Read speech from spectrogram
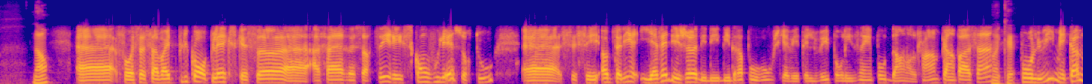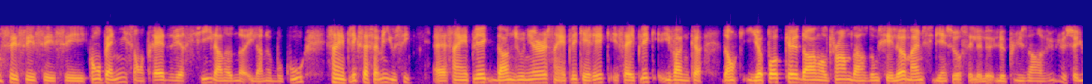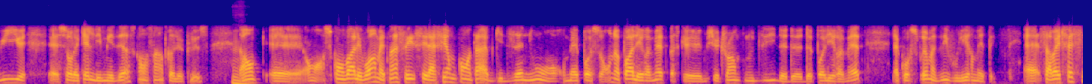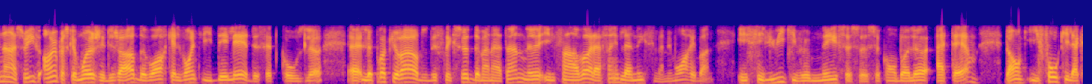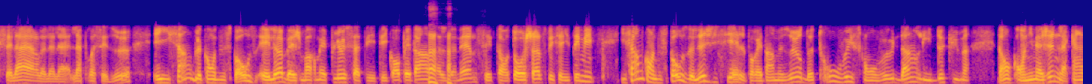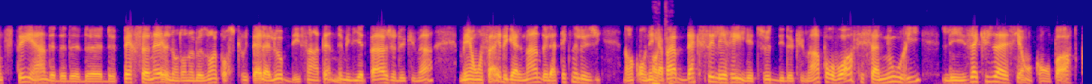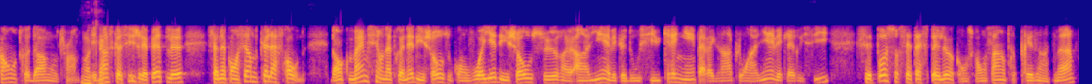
Non? Euh, faut, ça, ça va être plus complexe que ça à, à faire ressortir. Et ce qu'on voulait surtout, euh, c'est obtenir. Il y avait déjà des, des, des, drapeaux rouges qui avaient été levés pour les impôts de Donald Trump. Puis en passant, okay. pour lui, mais comme ces, ces, ces, ces compagnies sont très diversifiées, il en a, il en a beaucoup. Ça implique sa famille aussi. Euh, ça implique Don Jr., ça implique Eric et ça implique Ivanka. Donc, il n'y a pas que Donald Trump dans ce dossier-là, même si bien sûr c'est le, le, le, plus en vue, celui euh, sur lequel les médias se concentrent le plus. Mhm. Mmh. Donc, euh, on, ce qu'on va aller voir maintenant, c'est la firme comptable qui disait nous, on remet pas ça, on n'a pas à les remettre parce que M. Trump nous dit de ne pas les remettre. La Cour suprême a dit vous les remettez. Euh, ça va être fascinant à suivre. Un, parce que moi, j'ai déjà hâte de voir quels vont être les délais de cette cause-là. Euh, le procureur du district sud de Manhattan, il s'en va à la fin de l'année, si ma mémoire est bonne. Et c'est lui qui veut mener ce, ce, ce combat-là à terme. Donc, il faut qu'il accélère la, la, la, procédure. Et il semble qu'on dispose, et là, ben, je m'en remets plus à tes, tes compétences dans le domaine, c'est ton, ton champ de spécialité, mais il semble qu'on dispose de logiciels pour être en mesure de trouver ce qu'on veut dans les documents. Donc, on imagine la quantité hein, de, de, de, de, personnel dont on a besoin pour scruter à la loupe des centaines de milliers de pages de documents, mais on s'aide également de la technologie. Donc, on est okay. capable d'accélérer l'étude des documents pour voir si ça nourrit les accusations qu'on porte contre Donald Trump. Okay. Et dans ce cas-ci, je répète, là, ça ne concerne que la fraude. Donc, même si on apprenait des choses ou qu'on voyait des choses sur, euh, en lien avec le dossier ukrainien, par exemple, ou en lien avec la Russie, c'est pas sur cet aspect-là qu'on se concentre présentement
